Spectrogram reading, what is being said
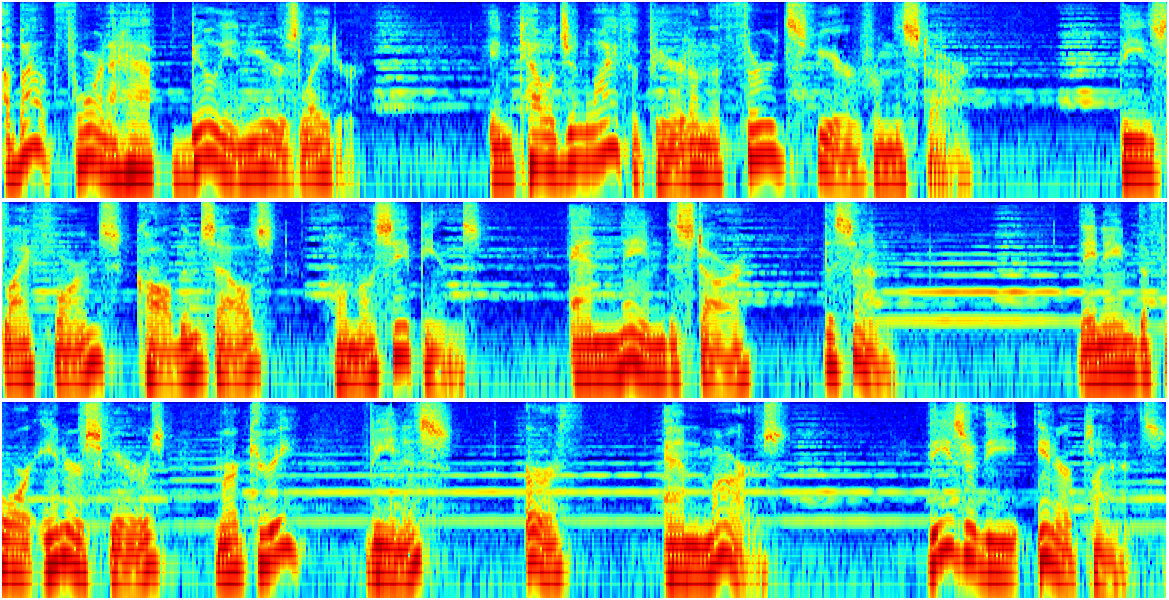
About four and a half billion years later, intelligent life appeared on the third sphere from the star. These life forms called themselves Homo sapiens and named the star the Sun. They named the four inner spheres Mercury, Venus, Earth, and Mars. These are the inner planets.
